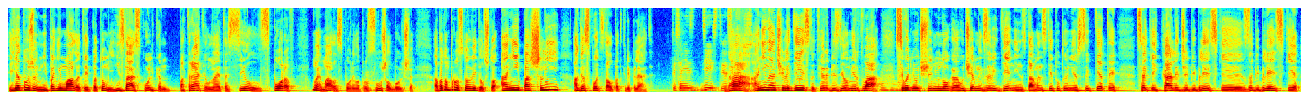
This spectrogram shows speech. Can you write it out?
И я тоже не понимал это, и потом, я не знаю, сколько потратил на это сил, споров – ну, я мало спорил, я просто слушал больше. А потом просто увидел, что они пошли, а Господь стал подкреплять. То есть они действия Да, совершили. они начали действовать. Вера без дел мертва. Угу. Сегодня очень много учебных заведений, там институты, университеты, всякие колледжи библейские, забиблейские.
